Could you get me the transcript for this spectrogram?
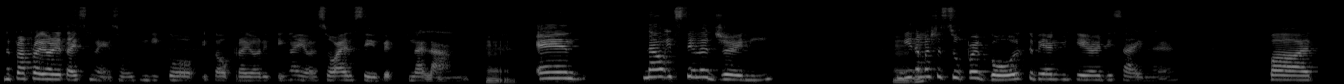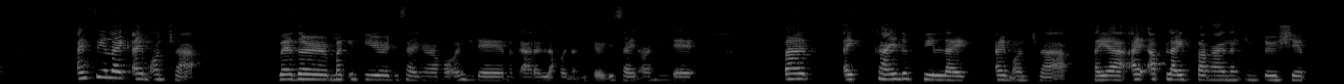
napaprioritize mo eh. So, hindi ko ikaw priority ngayon. So, I'll save it na lang. Mhm. And, now it's still a journey. Hindi Mhm. naman siya super goal to be an interior designer. But, I feel like I'm on track. Whether mag-interior designer ako or hindi, mag-aral ako ng interior design or hindi. But, I kind of feel like I'm on track. Kaya, I applied pa nga ng internship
